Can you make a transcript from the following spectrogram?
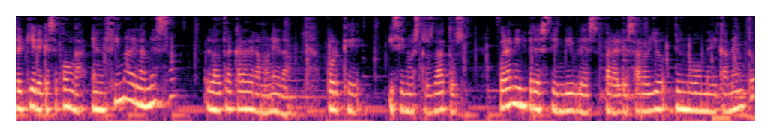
requiere que se ponga encima de la mesa la otra cara de la moneda, porque ¿y si nuestros datos fueran imprescindibles para el desarrollo de un nuevo medicamento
